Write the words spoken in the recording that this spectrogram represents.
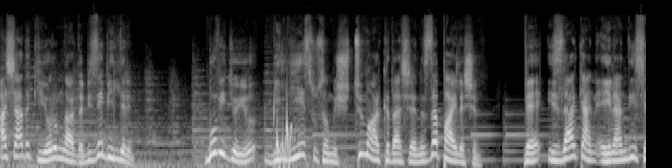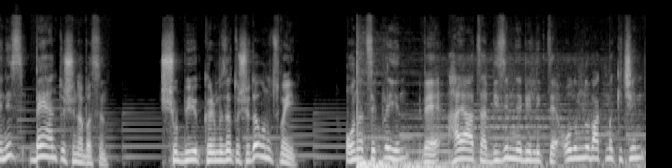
Aşağıdaki yorumlarda bize bildirin. Bu videoyu bilgiye susamış tüm arkadaşlarınızla paylaşın. Ve izlerken eğlendiyseniz beğen tuşuna basın. Şu büyük kırmızı tuşu da unutmayın. Ona tıklayın ve hayata bizimle birlikte olumlu bakmak için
